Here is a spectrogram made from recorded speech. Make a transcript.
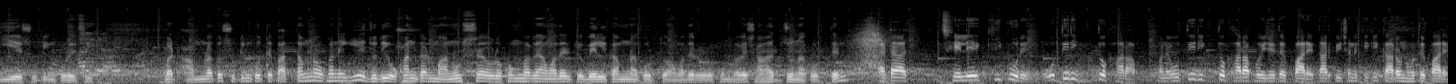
গিয়ে শুটিং করেছি বাট আমরা তো শুটিং করতে পারতাম না ওখানে গিয়ে। যদি ওখানকার মানুষরা ওরকমভাবে আমাদেরকে ওয়েলকাম না করতো আমাদের ওরকমভাবে সাহায্য না করতেন। একটা ছেলে কি করে? অতিরিক্ত খারাপ মানে অতিরিক্ত খারাপ হয়ে যেতে পারে তার পিছনে কী কী কারণ হতে পারে?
